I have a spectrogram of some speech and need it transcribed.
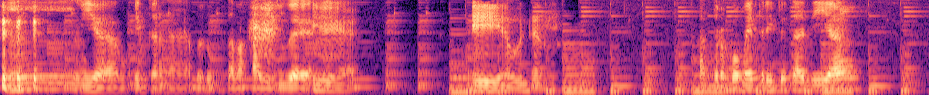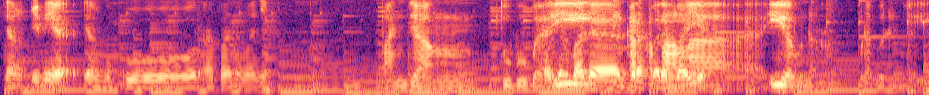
Hmm, iya mungkin karena baru pertama kali juga ya. iya iya bener Antropometri itu tadi yang yang ini ya, yang ukur apa namanya? panjang tubuh Panjang bayi badan, lingkar berat badan kepala bayi ya? iya bener berat badan bayi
